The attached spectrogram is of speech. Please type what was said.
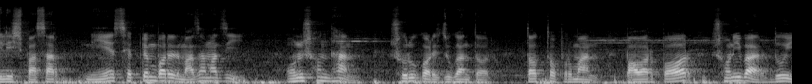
ইলিশ পাচার নিয়ে সেপ্টেম্বরের মাঝামাঝি অনুসন্ধান শুরু করে যুগান্তর। তথ্য প্রমাণ পাওয়ার পর শনিবার দুই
